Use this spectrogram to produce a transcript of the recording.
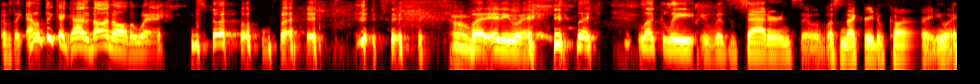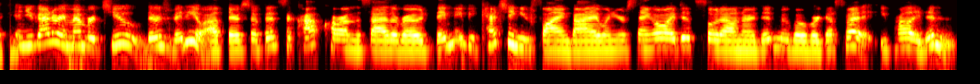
I was like I don't think I got it on all the way. so, but Oh, but anyway, like luckily it was a Saturn so it wasn't that great of car anyway. And you got to remember too, there's video out there. So if it's a cop car on the side of the road, they may be catching you flying by when you're saying, Oh, I did slow down or I did move over. Guess what? You probably didn't.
